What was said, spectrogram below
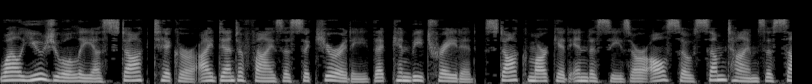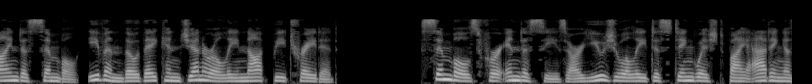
While usually a stock ticker identifies a security that can be traded, stock market indices are also sometimes assigned a symbol, even though they can generally not be traded. Symbols for indices are usually distinguished by adding a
